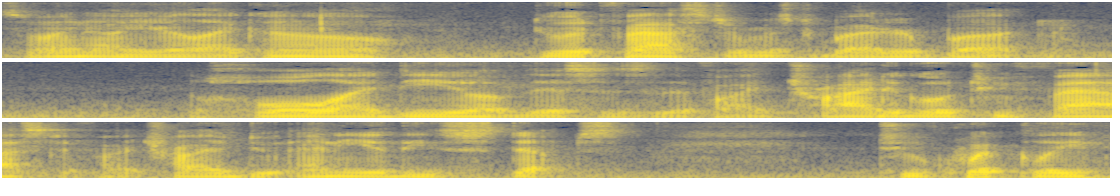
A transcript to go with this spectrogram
So I know you're like, oh, do it faster, Mr. Beiter, but the whole idea of this is if I try to go too fast, if I try to do any of these steps, too quickly,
